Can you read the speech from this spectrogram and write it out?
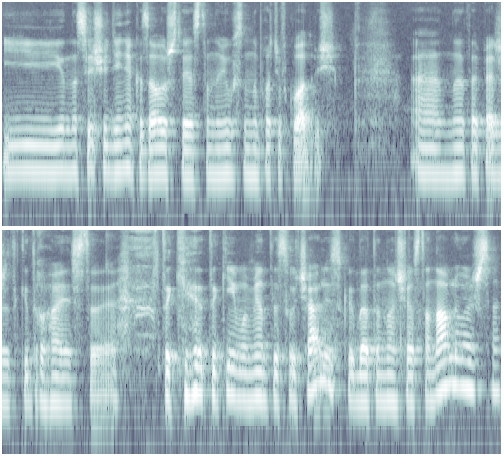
И на следующий день оказалось, что я остановился напротив кладбища. Э, но это опять же таки другая история. такие, такие моменты случались, когда ты ночью останавливаешься,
